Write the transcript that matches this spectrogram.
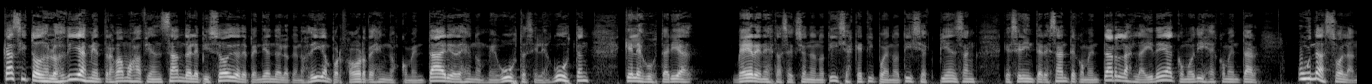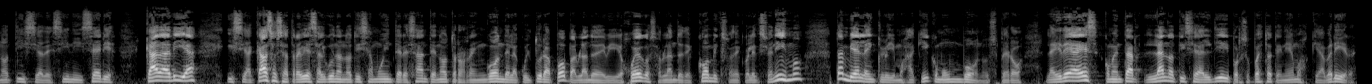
casi todos los días mientras vamos afianzando el episodio, dependiendo de lo que nos digan. Por favor, déjennos comentarios, déjennos me gusta si les gustan, qué les gustaría ver en esta sección de noticias, qué tipo de noticias piensan que sería interesante comentarlas. La idea, como dije, es comentar una sola noticia de cine y series cada día y si acaso se atraviesa alguna noticia muy interesante en otro rengón de la cultura pop, hablando de videojuegos, hablando de cómics o de coleccionismo, también la incluimos aquí como un bonus. Pero la idea es comentar la noticia del día y por supuesto teníamos que abrir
